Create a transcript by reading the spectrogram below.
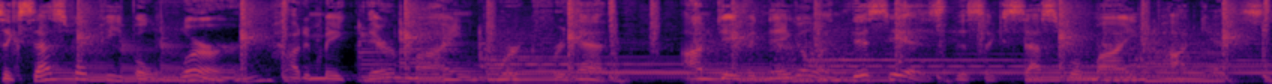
Successful people learn how to make their mind work for them. I'm David Neagle, and this is the Successful Mind Podcast.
